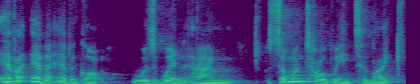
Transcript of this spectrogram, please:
ever, ever, ever got was when um, someone told me to like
